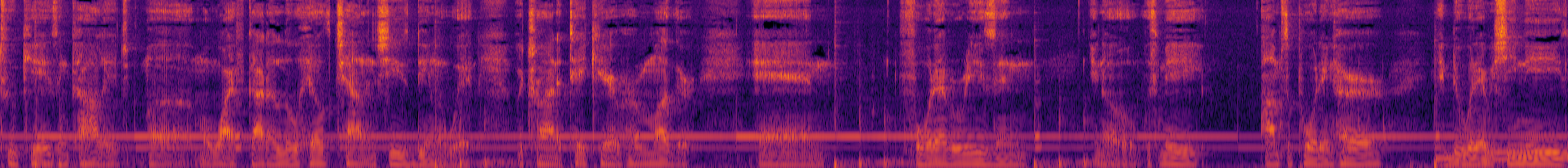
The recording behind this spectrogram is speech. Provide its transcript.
two kids in college. Uh, my wife got a little health challenge she's dealing with. We're trying to take care of her mother. And for whatever reason, you know, with me, I'm supporting her and do whatever she needs,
